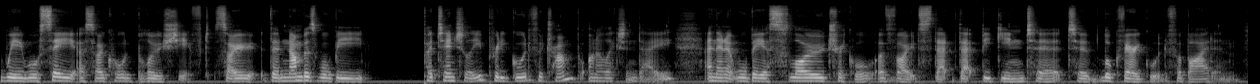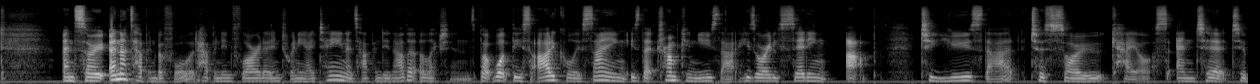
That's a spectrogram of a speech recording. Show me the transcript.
we will see a so called blue shift. So the numbers will be potentially pretty good for Trump on election day, and then it will be a slow trickle of votes that, that begin to, to look very good for Biden. And so, and that's happened before. It happened in Florida in 2018. It's happened in other elections. But what this article is saying is that Trump can use that. He's already setting up to use that to sow chaos and to, to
